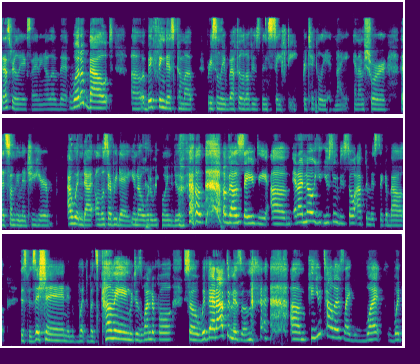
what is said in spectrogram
That's really exciting. I love that. What about uh, a big thing that's come up recently about Philadelphia has been safety, particularly at night. And I'm sure that's something that you hear. I wouldn't die almost every day. You know, what are we going to do about about safety? Um, and I know you, you seem to be so optimistic about this position and what, what's coming, which is wonderful. So with that optimism, um, can you tell us like what what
